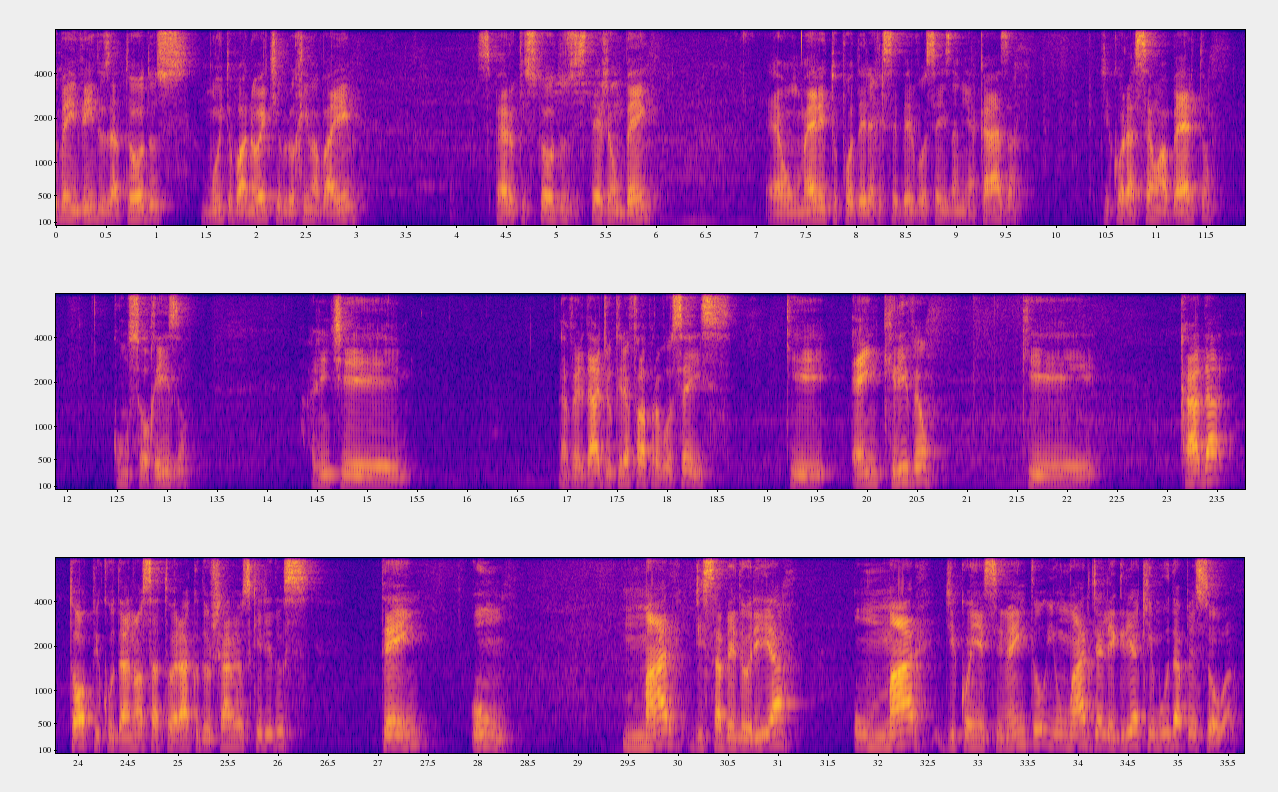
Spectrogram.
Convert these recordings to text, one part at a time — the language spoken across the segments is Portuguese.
Muito bem-vindos a todos. Muito boa noite, Bruhim Abaim. Espero que todos estejam bem. É um mérito poder receber vocês na minha casa, de coração aberto, com um sorriso. A gente, na verdade, eu queria falar para vocês que é incrível que cada tópico da nossa Torá do Chá, meus queridos, tem um mar de sabedoria, um mar de conhecimento e um mar de alegria que muda a pessoa.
